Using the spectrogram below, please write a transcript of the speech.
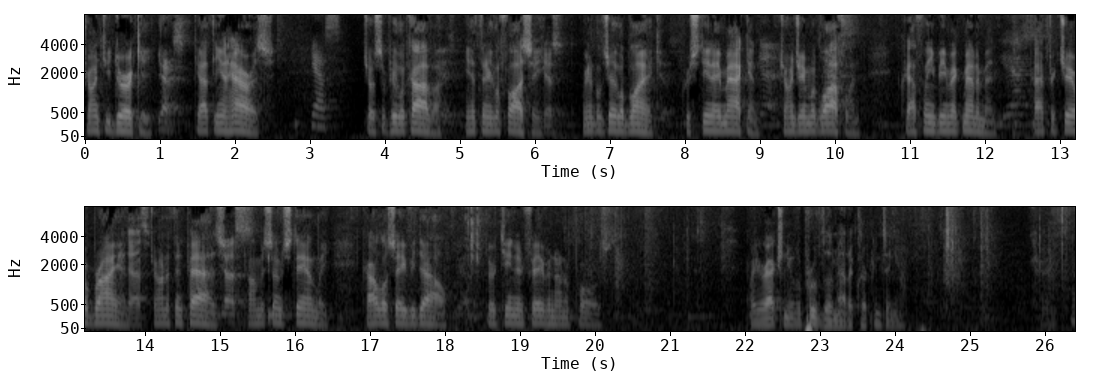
Sean T. Durkee. Yes. Kathy Ann Harris. Yes. Joseph P. LaCava. Anthony LaFosse. Yes. Randall J. LeBlanc. Christine A. Mackin. John J. McLaughlin. Kathleen B. McMenamin. Yes. Patrick J. O'Brien. Yes. Jonathan Paz. Yes. Thomas M. Stanley. Carlos A. Vidal. Thirteen in favor, none opposed. By your action, you have approved the matter. Clerk, continue. Hmm.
